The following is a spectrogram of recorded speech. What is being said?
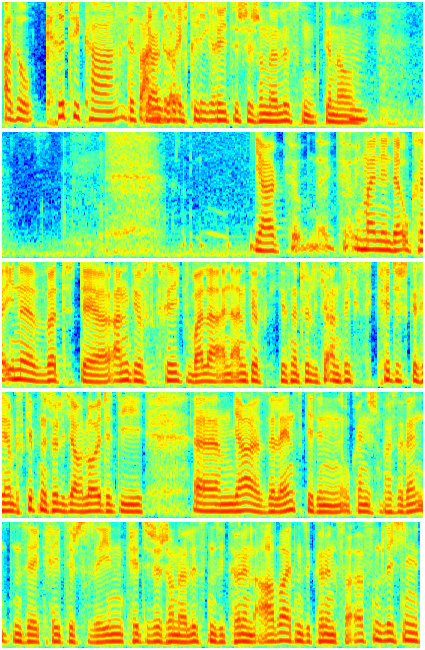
Also Kritiker des ja, Angriffskrieges. Also echte kritische Journalisten, genau. Hm. Ja, ich meine, in der Ukraine wird der Angriffskrieg, weil er ein Angriffskrieg ist, natürlich an sich kritisch gesehen. Aber es gibt natürlich auch Leute, die ähm, ja, Zelensky, den ukrainischen Präsidenten, sehr kritisch sehen. Kritische Journalisten, sie können arbeiten, sie können veröffentlichen.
